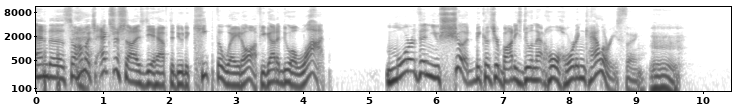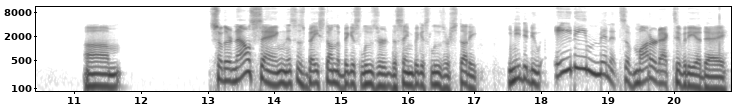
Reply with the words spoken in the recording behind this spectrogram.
And uh, so, how much exercise do you have to do to keep the weight off? You got to do a lot, more than you should, because your body's doing that whole hoarding calories thing. Um. So they're now saying this is based on the Biggest Loser, the same Biggest Loser study. You need to do 80 minutes of moderate activity a day,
